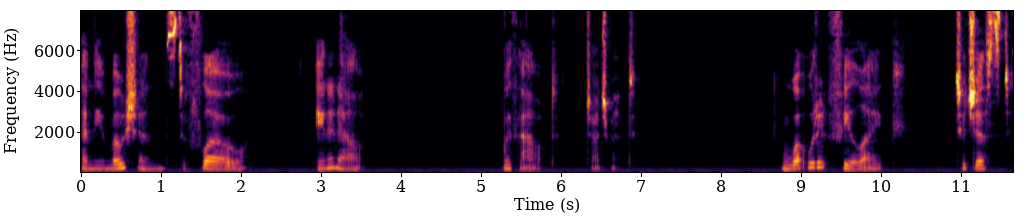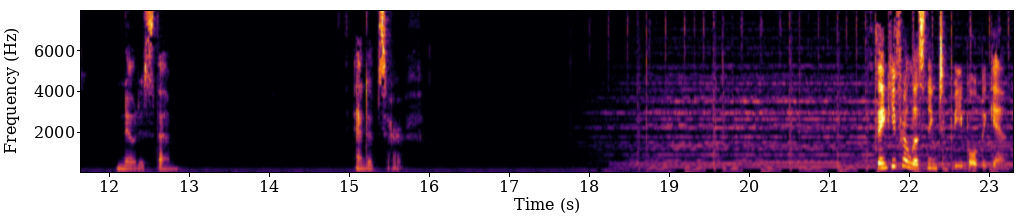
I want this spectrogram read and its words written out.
and the emotions to flow in and out without judgment. What would it feel like to just notice them and observe? Thank you for listening to Be Bold Begin.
